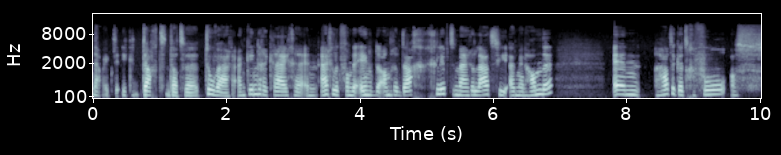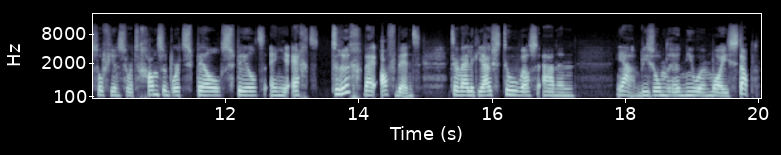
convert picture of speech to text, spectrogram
nou, ik, ik dacht dat we toe waren aan kinderen krijgen. En eigenlijk van de een op de andere dag glipte mijn relatie uit mijn handen. En had ik het gevoel alsof je een soort ganzenbordspel speelt en je echt terug bij af bent. Terwijl ik juist toe was aan een ja, bijzondere, nieuwe, mooie stap.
